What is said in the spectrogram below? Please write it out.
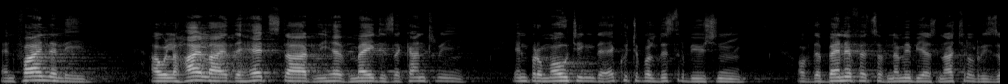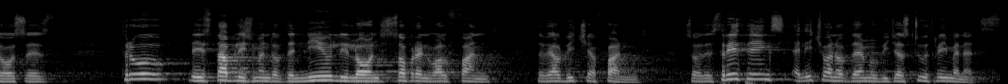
And finally, I will highlight the head start we have made as a country in promoting the equitable distribution of the benefits of Namibia's natural resources through the establishment of the newly launched Sovereign Wealth Fund, the Welwitschia Fund. So there's three things, and each one of them will be just two, three minutes.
